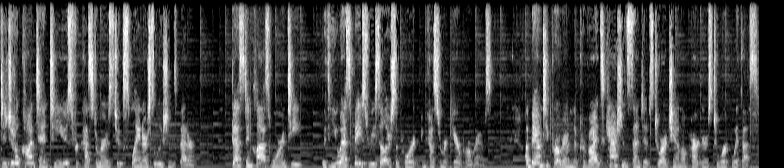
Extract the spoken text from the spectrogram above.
digital content to use for customers to explain our solutions better, best-in-class warranty with US-based reseller support and customer care programs, a bounty program that provides cash incentives to our channel partners to work with us,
